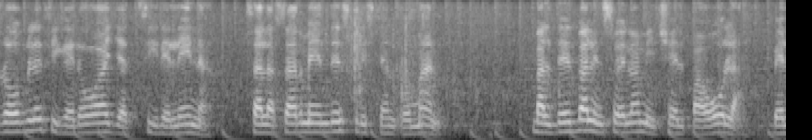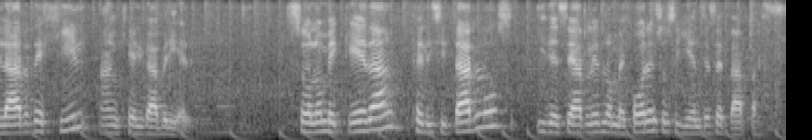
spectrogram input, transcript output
Roble Figueroa Yatsir Elena, Salazar Méndez Cristian Román, Valdés Valenzuela Michelle Paola, Velarde Gil Ángel Gabriel. Solo me queda felicitarlos y desearles lo mejor en sus siguientes etapas.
